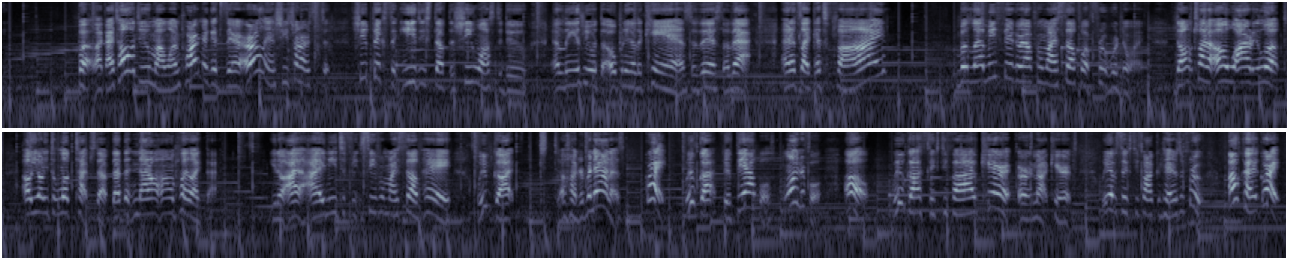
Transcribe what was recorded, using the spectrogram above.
But like I told you, my one partner gets there early and she starts to she picks the easy stuff that she wants to do and leaves me with the opening of the cans or this or that. And it's like it's fine but let me figure out for myself what fruit we're doing. Don't try to, oh, well, I already looked. Oh, you don't need to look type stuff. That, that I, don't, I don't play like that. You know, I, I need to f- see for myself, hey, we've got 100 bananas. Great. We've got 50 apples. Wonderful. Oh, we've got 65 carrot, or not carrots. We have 65 containers of fruit. Okay, great.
